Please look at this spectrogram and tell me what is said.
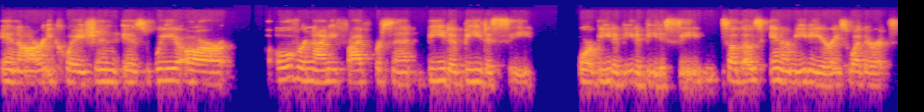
in our equation is we are over 95% B to B to C or B to B to B to C. So those intermediaries, whether it's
